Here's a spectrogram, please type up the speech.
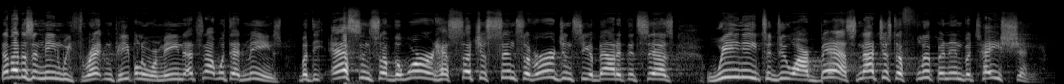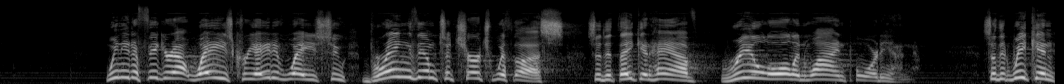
Now, that doesn't mean we threaten people and we're mean. That's not what that means. But the essence of the word has such a sense of urgency about it that says we need to do our best, not just a flippant invitation. We need to figure out ways, creative ways, to bring them to church with us so that they can have real oil and wine poured in so that we can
